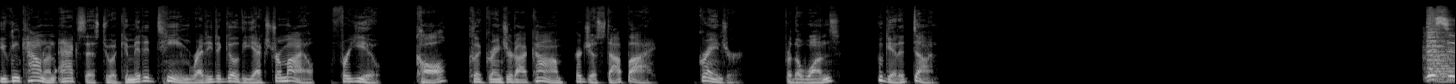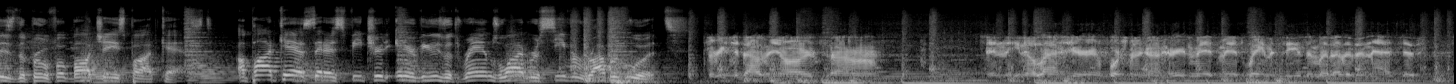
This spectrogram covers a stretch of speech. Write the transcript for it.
you can count on access to a committed team ready to go the extra mile for you. Call, clickgrainger.com, or just stop by. Grainger, for the ones who get it done. This is the Pro Football Chase Podcast, a podcast that has featured interviews with Rams wide receiver Robert Woods. To thousand yards, um, and you know, last year, unfortunately, I got hurt mid midway in the season. But other than that, just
